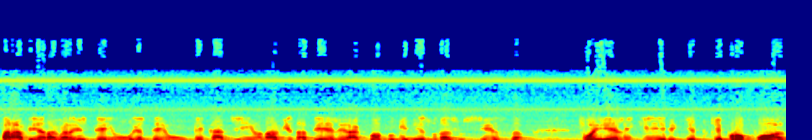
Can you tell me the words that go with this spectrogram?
para ver. Agora, ele tem, um, ele tem um pecadinho na vida dele. Quando ministro da Justiça, foi ele que, que, que propôs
